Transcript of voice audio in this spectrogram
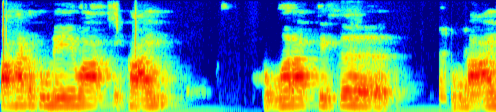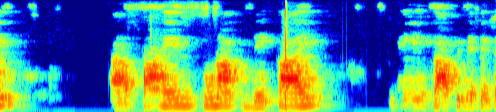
පහට තුනේවා 1යි. තුන් හරක් එක 3යි. පහෙන් තුනක් 2යි. මේක අපි මෙතෙන්ට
